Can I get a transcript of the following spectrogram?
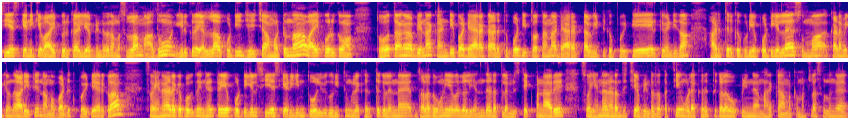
சிஎஸ்கே அணிக்கு வாய்ப்பு இருக்கா இல்லையா அப்படின்றத நம்ம சொல்லலாம். அதுவும் இருக்கிற எல்லா போட்டியும் ஜெயிச்சா மட்டும்தான் வாய்ப்பு இருக்கும். தோத்தாங்க அப்படின்னா கண்டிப்பாக டேரெக்டாக அடுத்த போட்டி தோத்தாங்கன்னா டேரெக்டாக வீட்டுக்கு போயிட்டே இருக்க வேண்டிதான். அடுத்து இருக்கக்கூடிய போட்டிகளில் சும்மா கடமைக்கு வந்து ஆடிட்டு நம்ம பாட்டுக்கு போயிட்டே இருக்கலாம். ஸோ என்ன நடக்க போகுது? நேற்றைய போட்டியில் சிஎஸ்கே அடியின் தோல்வி குறித்து உங்களுடைய கருத்துக்கள் என்ன? தல தோனி அவர்கள் எந்த இடத்துல மிஸ்டேக் பண்ணார்? ஸோ என்ன நடந்துச்சு அப்படின்றத பற்றியும் உங்களோட கருத்துக்களை ஒப்பீனியை மறக்காமல் கமெண்ட்டில் சொல்லுங்கள்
